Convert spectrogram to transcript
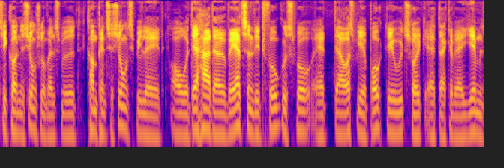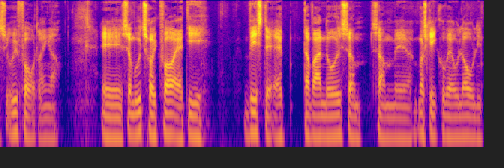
til koordinationsudvalgsmødet, kompensationsbilaget. Og der har der jo været sådan lidt fokus på, at der også bliver brugt det udtryk, at der kan være hjemmelsudfordringer, øh, som udtryk for, at de vidste, at der var noget, som, som øh, måske kunne være ulovligt.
